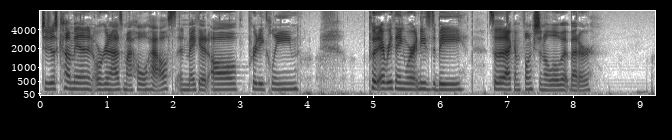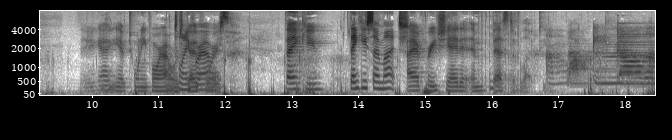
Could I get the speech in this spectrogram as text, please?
to just come in and organize my whole house and make it all pretty clean, put everything where it needs to be so that I can function a little bit better. There you go. You have 24 hours. Go 24 for hours. It. Thank you. Thank you so much. I appreciate it and best of luck to you.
